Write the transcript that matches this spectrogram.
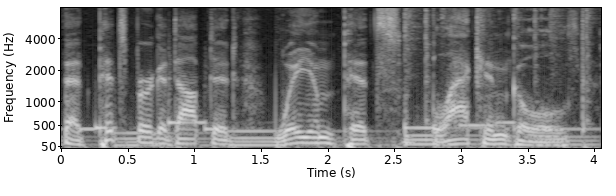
that Pittsburgh adopted William Pitt's black and gold.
